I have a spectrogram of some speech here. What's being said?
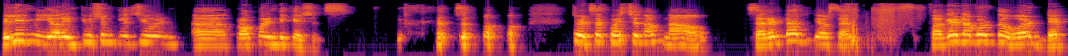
believe me, your intuition gives you uh, proper indications. so, so it's a question of now surrender yourself, forget about the word depth.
